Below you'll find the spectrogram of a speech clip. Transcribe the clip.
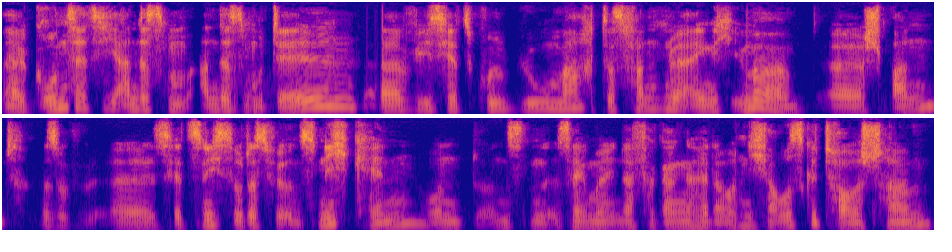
Äh, grundsätzlich an das, an das Modell, äh, wie es jetzt Coolblue macht, das fanden wir eigentlich immer äh, spannend. Also äh, ist jetzt nicht so, dass wir uns nicht kennen und uns sagen wir mal, in der Vergangenheit auch nicht ausgetauscht haben,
